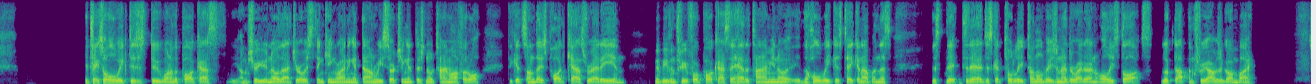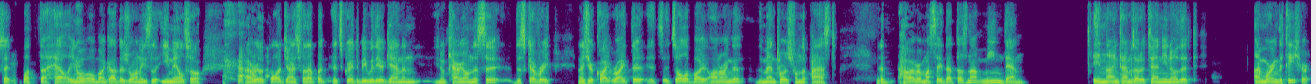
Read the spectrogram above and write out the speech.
it takes a whole week to just do one of the podcasts. I'm sure you know that. You're always thinking, writing it down, researching it. There's no time off at all to get Sunday's podcast ready and maybe even three or four podcasts ahead of time. You know, the whole week is taken up. And this, this day, today, I just got totally tunnel vision. I had to write down all these thoughts. Looked up, and three hours have gone by. Said, "What the hell?" You know, oh my God, there's Ronnie's email. So I really apologize for that. But it's great to be with you again, and you know, carry on this uh, discovery. And as you're quite right, it's it's all about honoring the the mentors from the past. However, I must say that does not mean then in nine times out of ten, you know, that I'm wearing the T-shirt.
